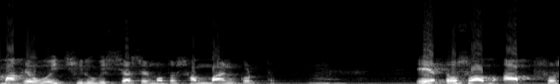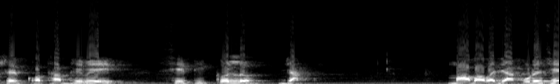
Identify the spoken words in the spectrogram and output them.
আমাকেও ওই চিরু বিশ্বাসের মতো সম্মান করতো। এ তো সব আফসোসের কথা ভেবে সে ঠিক করল যাক। মা বাবা যা করেছে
